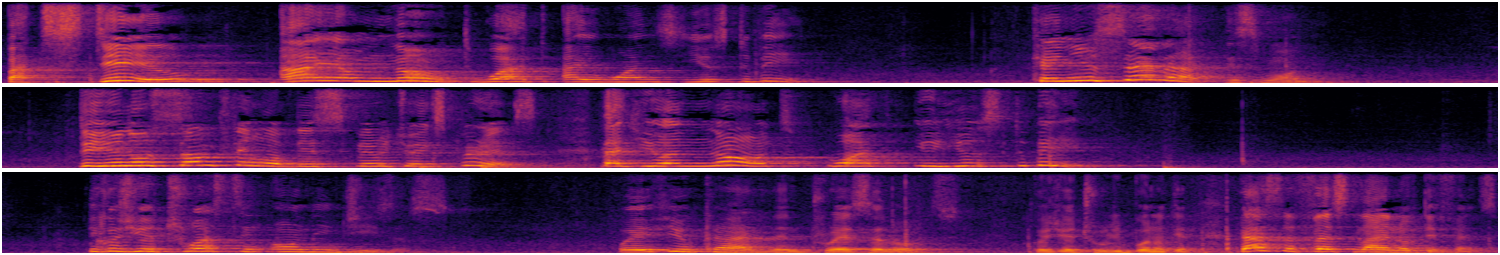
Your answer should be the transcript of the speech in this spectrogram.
But still, I am not what I once used to be. Can you say that this morning? Do you know something of this spiritual experience? That you are not what you used to be. Because you're trusting only in Jesus. Well, if you can, then praise the Lord because you're truly born again. That's the first line of defense.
